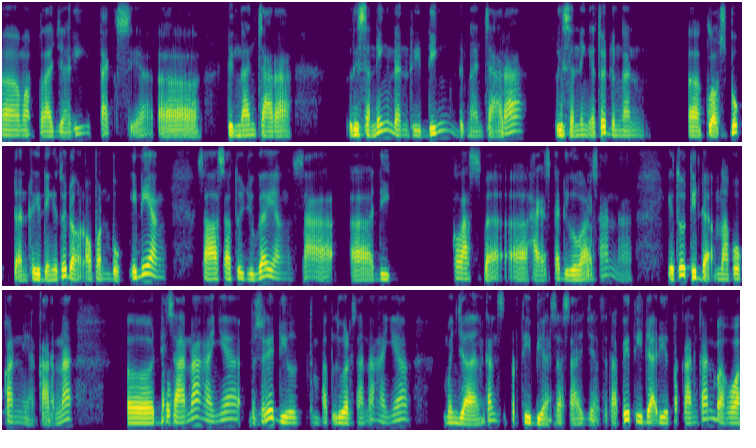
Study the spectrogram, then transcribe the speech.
uh, mempelajari teks ya uh, dengan cara listening dan reading dengan cara listening itu dengan close book dan reading itu dengan open book. Ini yang salah satu juga yang di kelas HSK di luar sana itu tidak melakukannya karena uh, di sana hanya maksudnya di tempat luar sana hanya menjalankan seperti biasa saja. Tetapi tidak ditekankan bahwa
